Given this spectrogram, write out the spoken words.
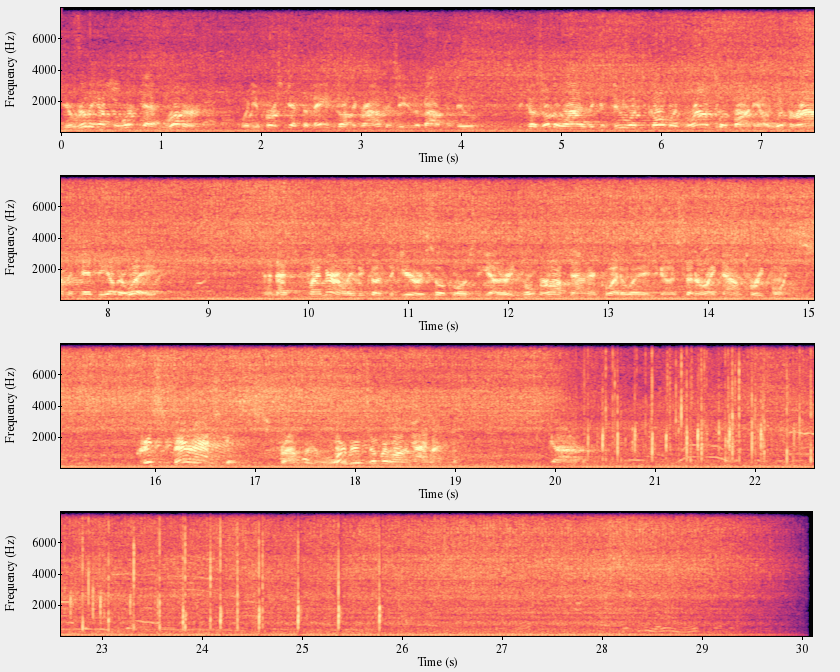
You really have to work that rudder when you first get the mains on the ground, as he's about to do, because otherwise it can do what's called a ground loop on you, whip around and head the other way. And that's primarily because the gear is so close together. He's holding her off down there quite a way. He's going to set her right down three points. Chris Baranaskas from Warbirds over Long Island. God.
